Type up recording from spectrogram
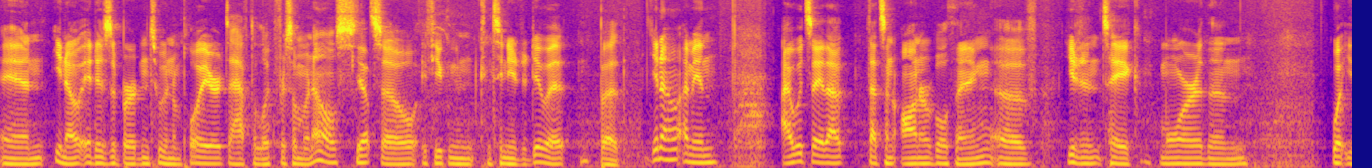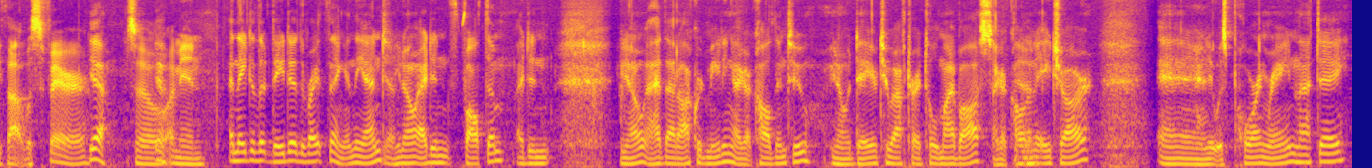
And you know it is a burden to an employer to have to look for someone else. Yep. So if you can continue to do it, but you know, I mean, I would say that that's an honorable thing of you didn't take more than what you thought was fair. Yeah. So Yeah. I mean, and they did. The, they did the right thing in the end. Yeah. You know, I didn't fault them. I didn't. You know, I had that awkward meeting I got called into. You know, a day or two after I told my boss, I got called Yeah. into HR, and it was pouring rain that day.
